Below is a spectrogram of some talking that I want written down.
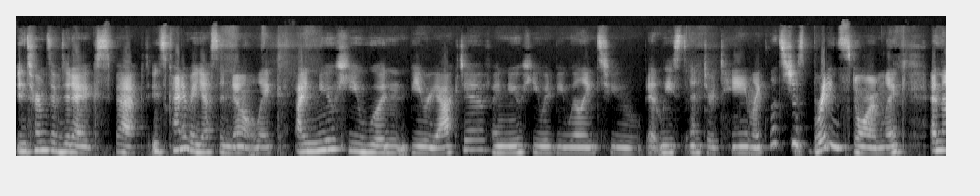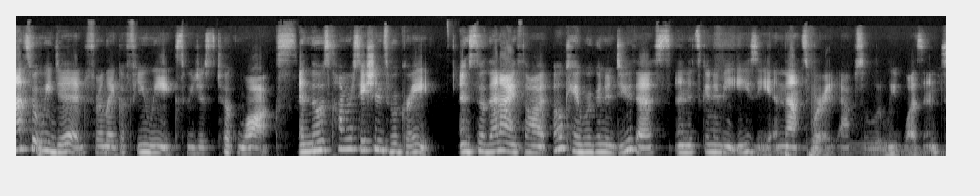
in terms of did I expect, it's kind of a yes and no. Like I knew he wouldn't be reactive. I knew he would be willing to at least entertain, like, let's just brainstorm. Like, and that's what we did for like a few weeks. We just took walks. And those conversations were great. And so then I thought, okay, we're going to do this and it's going to be easy. And that's where it absolutely wasn't.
